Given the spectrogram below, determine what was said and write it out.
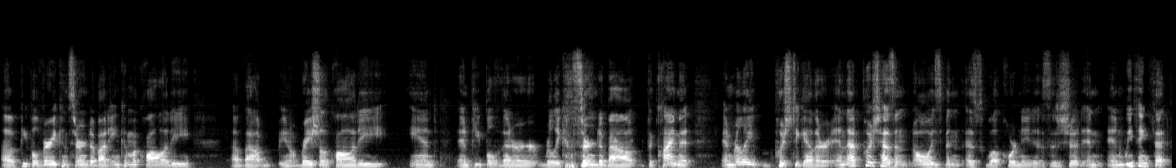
of people very concerned about income equality about you know racial equality and and people that are really concerned about the climate and really push together. And that push hasn't always been as well coordinated as it should. And, and we think that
